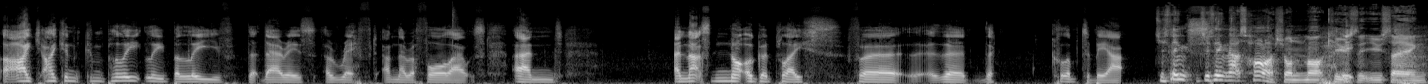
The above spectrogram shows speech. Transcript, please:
I I can completely believe that there is a rift and there are fallouts and and that's not a good place for the the club to be at. Do you think it's, do you think that's harsh on Mark Hughes it, that you saying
